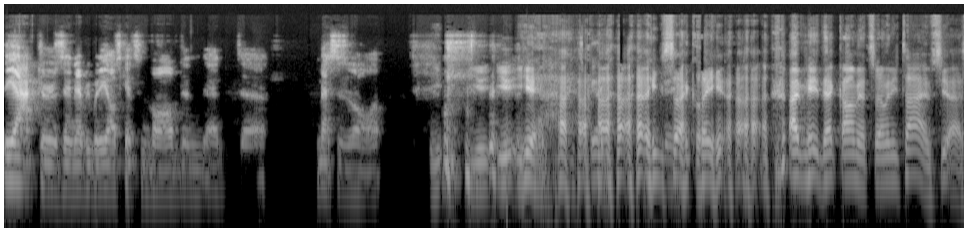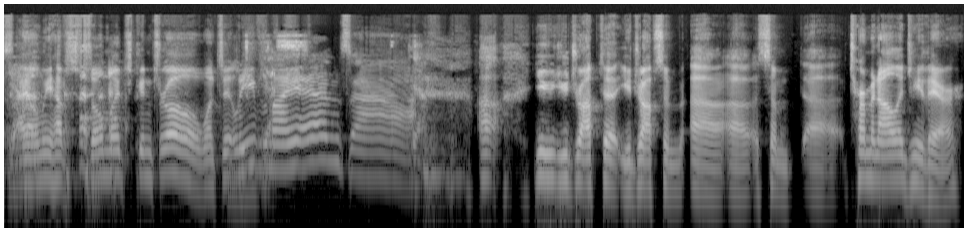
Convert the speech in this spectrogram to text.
the actors and everybody else gets involved and, and uh, messes it all up You, you, you, yeah, exactly. I've made that comment so many times. Yes, I only have so much control. Once it leaves my hands, ah. Yeah. uh, you you dropped a, you dropped some uh, uh, some uh, terminology there.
